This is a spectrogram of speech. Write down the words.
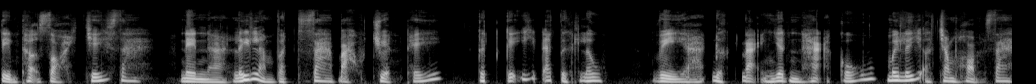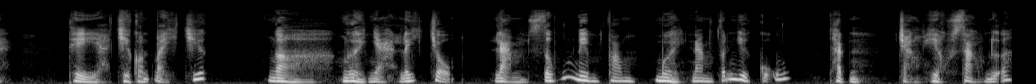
tìm thợ giỏi chế ra, nên à, lấy làm vật gia bảo chuyển thế, cất kỹ đã từ lâu. Vì à, được đại nhân hạ cố mới lấy ở trong hòm ra, thì à, chỉ còn bảy chiếc. Ngờ người nhà lấy trộm, làm dấu niêm phong, mười năm vẫn như cũ. Thật chẳng hiểu sao nữa.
